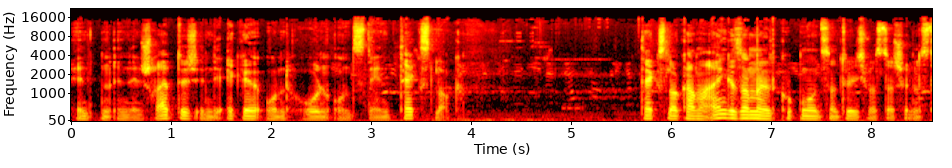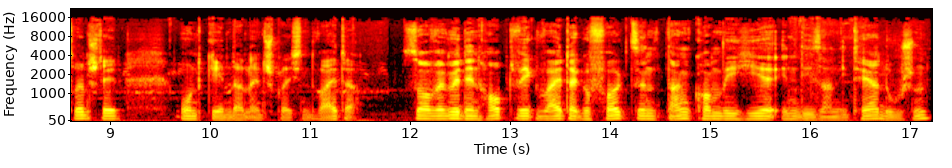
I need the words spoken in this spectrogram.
hinten in den Schreibtisch in die Ecke und holen uns den Textlog. Textlog haben wir eingesammelt, gucken uns natürlich, was da Schönes drin steht und gehen dann entsprechend weiter. So, wenn wir den Hauptweg weiter gefolgt sind, dann kommen wir hier in die Sanitärduschen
